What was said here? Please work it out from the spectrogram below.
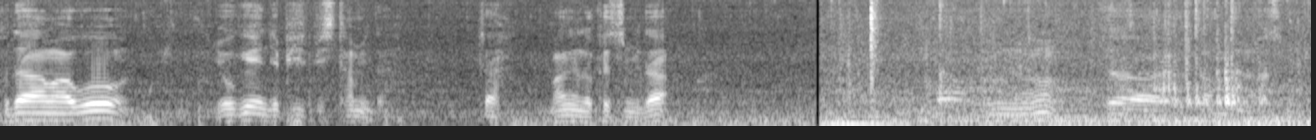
그 다음하고 요게 이제 비슷비슷합니다. 자, 망에 넣겠습니다. 그러면 자, 일단 한번 넣습니다.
